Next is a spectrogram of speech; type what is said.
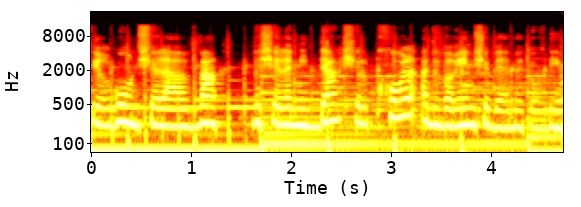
פרגון, של אהבה ושל למידה של כל הדברים שבאמת עובדים.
